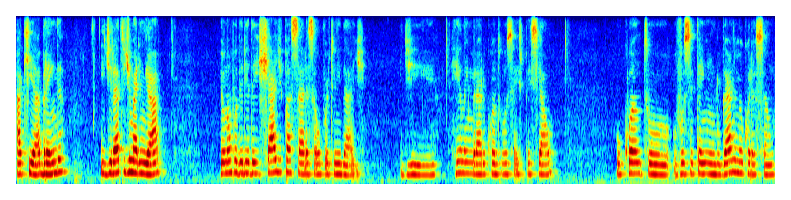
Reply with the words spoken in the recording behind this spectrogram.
Aqui é a Brenda. E direto de Maringá, eu não poderia deixar de passar essa oportunidade de relembrar o quanto você é especial, o quanto você tem um lugar no meu coração.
